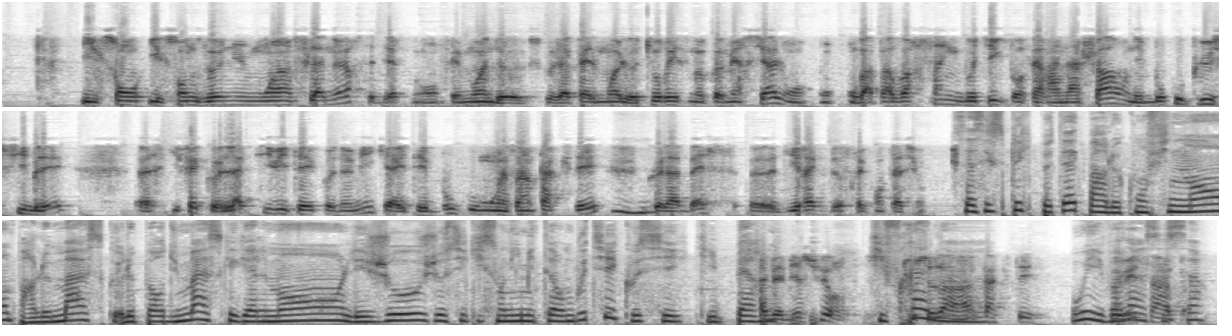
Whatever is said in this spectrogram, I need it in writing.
Ils sont, ils sont devenus moins flâneurs, c'est-à-dire qu'on fait moins de ce que j'appelle moi le tourisme commercial. On, on, on va pas avoir cinq boutiques pour faire un achat. On est beaucoup plus ciblé, euh, ce qui fait que l'activité économique a été beaucoup moins impactée Mhm. que la baisse euh, directe de fréquentation. Ça s'explique peut-être par le confinement, par le masque, le port du masque également, les jauges aussi qui sont limitées en boutique aussi, qui Ah permettent. ben bien sûr, Qui tout freine, cela a euh, impacté. Oui, voilà, c'est ça.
